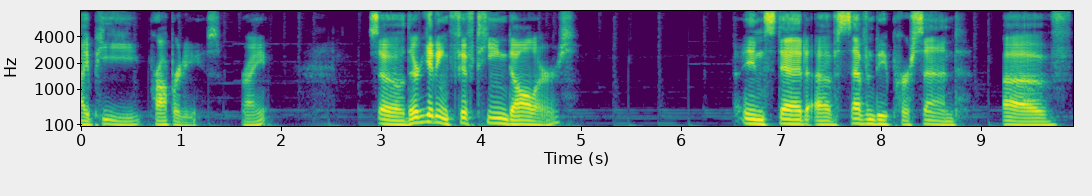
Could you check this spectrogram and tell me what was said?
IP properties, right? So they're getting $15 instead of 70% of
